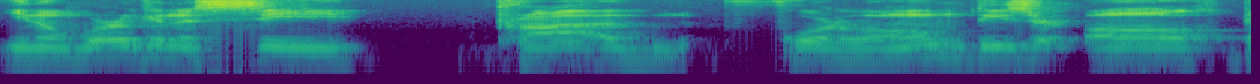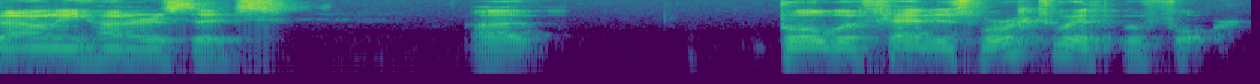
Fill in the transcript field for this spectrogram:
You know, we're going to see pro, 4-LOM. These are all bounty hunters that uh, Boba Fett has worked with before.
